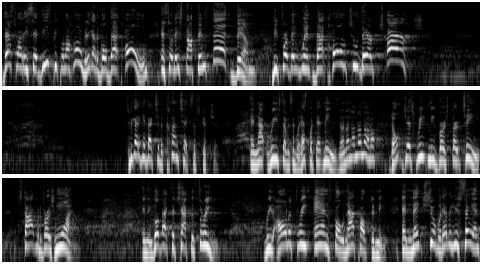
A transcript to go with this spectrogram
That's why they said these people are hungry. They got to go back home. And so they stopped and fed them before they went back home to their church. So we got to get back to the context of Scripture and not read stuff and say, well, that's what that means. No, no, no, no, no, no. Don't just read me verse 13. Start with verse 1 and then go back to chapter 3. Read all the three and four, not talk to me. And make sure whatever you're saying,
